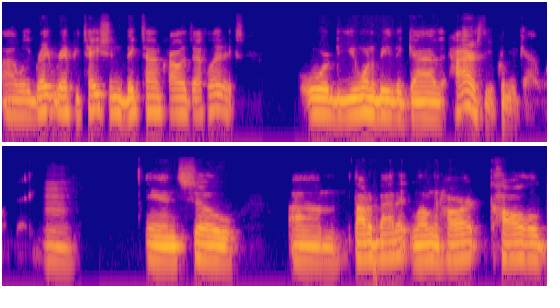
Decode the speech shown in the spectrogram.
uh, with a great reputation, big time college athletics, or do you want to be the guy that hires the equipment guy one day? Mm. And so, um, thought about it long and hard. Called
